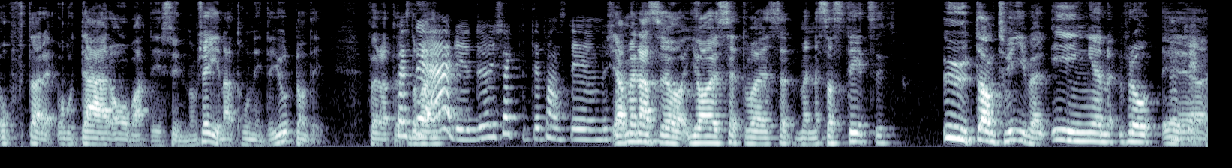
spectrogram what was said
oftare och därav att det är synd om tjejen att hon inte gjort någonting. För att fast de det här- är det ju. Du har ju sagt att det fanns det i Ja men alltså jag har sett vad jag har sett men statistiskt utan tvivel, ingen frå- eh, Okej, mm.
